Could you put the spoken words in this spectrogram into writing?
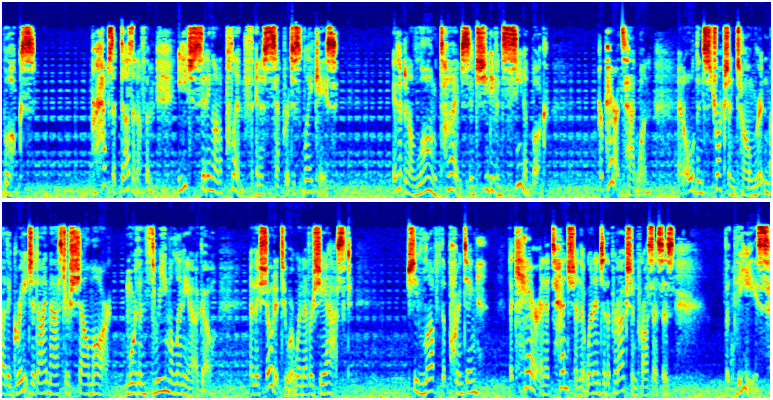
Books. Perhaps a dozen of them, each sitting on a plinth in a separate display case. It had been a long time since she'd even seen a book. Her parents had one, an old instruction tome written by the great Jedi Master Shalmar more than three millennia ago, and they showed it to her whenever she asked. She loved the printing, the care and attention that went into the production processes. But these.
